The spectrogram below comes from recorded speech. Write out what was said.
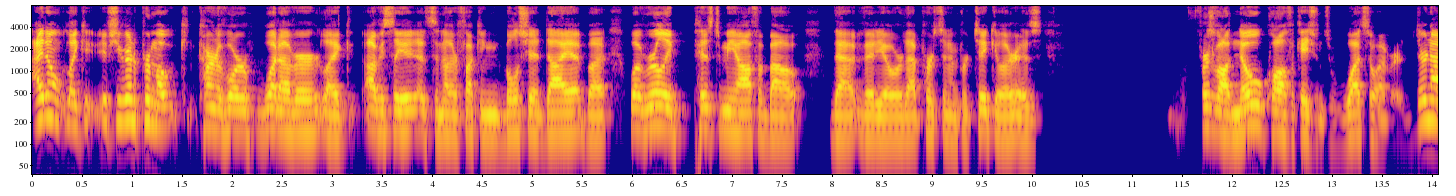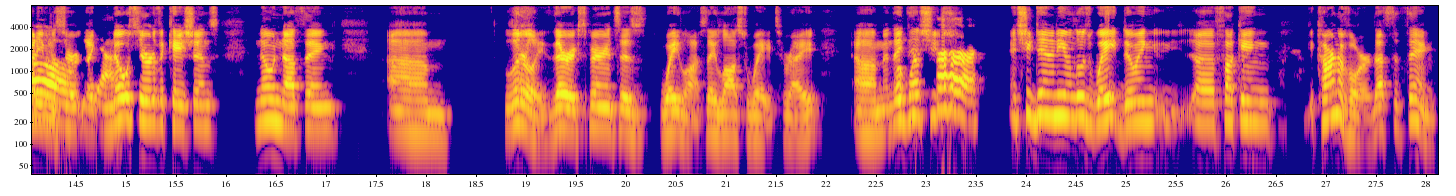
I don't like if you're going to promote carnivore, whatever. Like, obviously, it's another fucking bullshit diet. But what really pissed me off about that video or that person in particular is, first of all, no qualifications whatsoever. They're not even Oh, cert, like yeah. no certifications, no nothing. Um, literally, their experience is weight loss. They lost weight, right? Um, and they did. She, and she didn't even lose weight doing uh, fucking carnivore. That's the thing.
